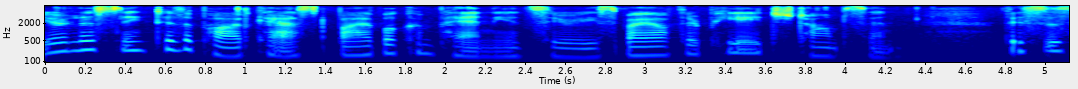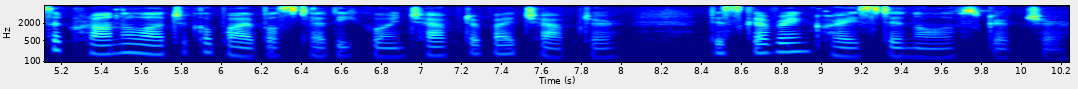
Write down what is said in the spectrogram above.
You're listening to the podcast Bible Companion series by author P.H. Thompson. This is a chronological Bible study going chapter by chapter, discovering Christ in all of Scripture.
